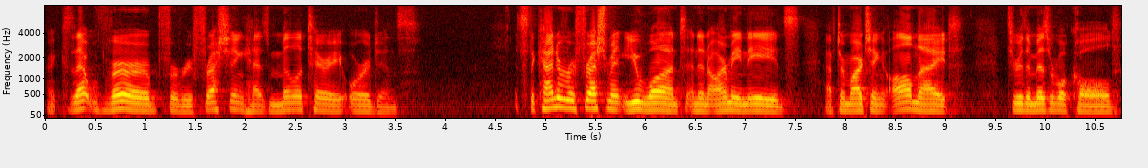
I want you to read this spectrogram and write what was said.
Because right? that verb for refreshing has military origins. It's the kind of refreshment you want and an army needs after marching all night through the miserable cold.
